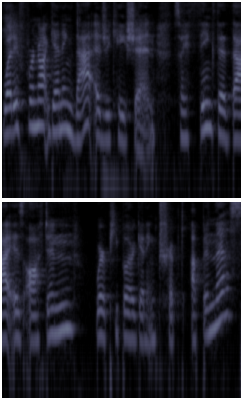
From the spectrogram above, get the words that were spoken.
What if we're not getting that education? So I think that that is often where people are getting tripped up in this.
